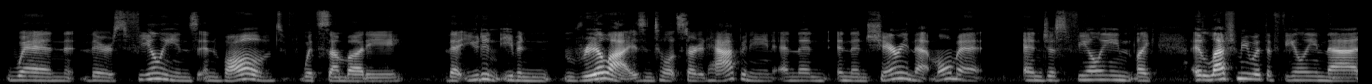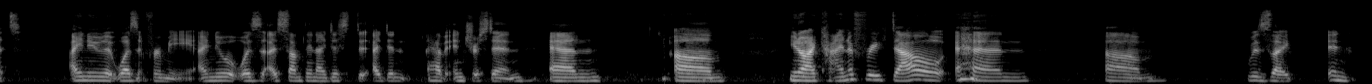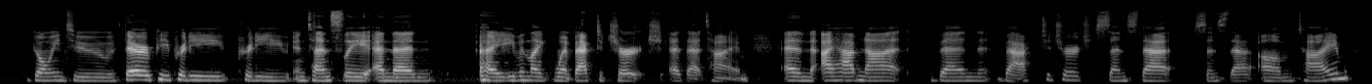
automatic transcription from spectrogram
when there's feelings involved with somebody that you didn't even realize until it started happening and then and then sharing that moment and just feeling like it left me with a feeling that I knew it wasn't for me. I knew it was uh, something I just I didn't have interest in, and um, you know, I kind of freaked out and um, was like in going to therapy pretty pretty intensely, and then I even like went back to church at that time, and I have not been back to church since that since that um, time.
